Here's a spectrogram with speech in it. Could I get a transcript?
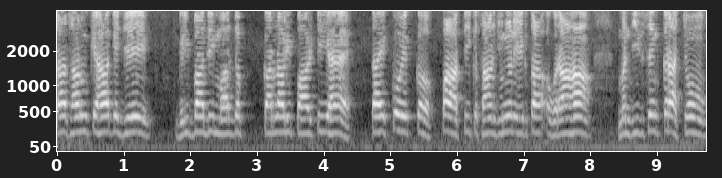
ਤਾਂ ਸਾਨੂੰ ਕਿਹਾ ਕਿ ਜੇ ਗਰੀਬਾਂ ਦੀ ਮਦਦ ਕਰਨ ਵਾਲੀ ਪਾਰਟੀ ਹੈ, ਤਾਂ ਇੱਕੋ ਇੱਕ ਭਾਰਤੀ ਕਿਸਾਨ ਯੂਨੀਅਨ ਏਕਤਾ ਉਗਰਾਹਾਂ, ਮਨਜੀਤ ਸਿੰਘ ਘਰਾਚੋਂ,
